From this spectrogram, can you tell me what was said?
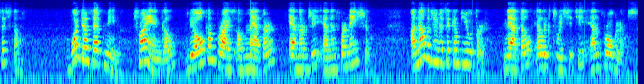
system. What does that mean? Triangle, we all comprise of matter, energy, and information. Analogy with a computer, metal, electricity, and programs.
